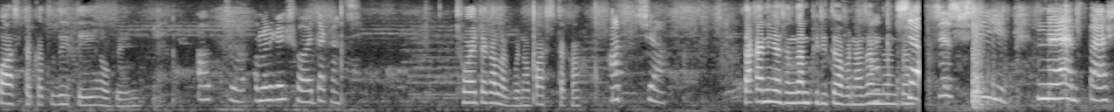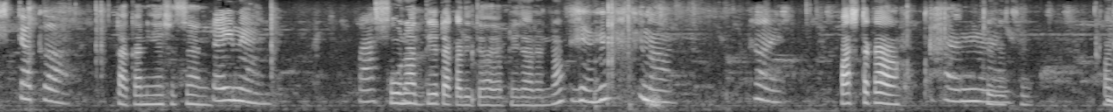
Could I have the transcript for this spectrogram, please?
পাঁচ টাকা তো দিতেই হবে। আচ্ছা আমার কাছে ছয় টাকা আছে। ছয় টাকা লাগবে না পাঁচ টাকা। আচ্ছা। টাকা নিয়ে আসেন যান ফ্রিতে হবে না যান যান যান। আচ্ছা আচ্ছা, নেন পাঁচ টাকা। টাকা নিয়ে এসেছেন? এই নেন। কোন হাত দিয়ে টাকা দিতে হয় আপনি জানেন না? পাঁচ টাকা? হ্যাঁ, ঠিক আছে। পাঁচ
